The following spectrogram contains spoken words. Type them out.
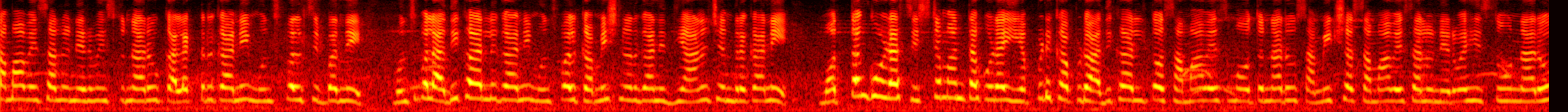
సమావేశాలు నిర్వహిస్తున్నారు. కలెక్టర్ కానీ మున్సిపల్ సిబ్బంది మున్సిపల్ అధికారులు కానీ మున్సిపల్ కమిషనర్ కానీ ధ్యానచంద్ర కానీ మొత్తం కూడా సిస్టమ్ అంతా కూడా ఎప్పటికప్పుడు అధికారులతో సమావేశం అవుతున్నారు సమీక్ష సమావేశాలు నిర్వహిస్తూ ఉన్నారు.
